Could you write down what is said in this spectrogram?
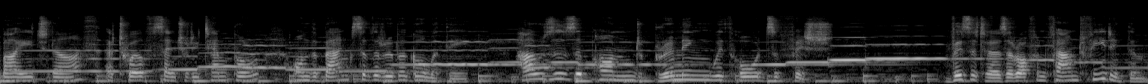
Baijnath, a 12th century temple on the banks of the river Gomati, houses a pond brimming with hordes of fish. Visitors are often found feeding them,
